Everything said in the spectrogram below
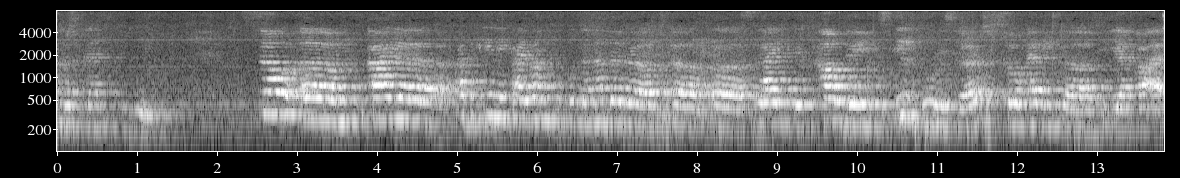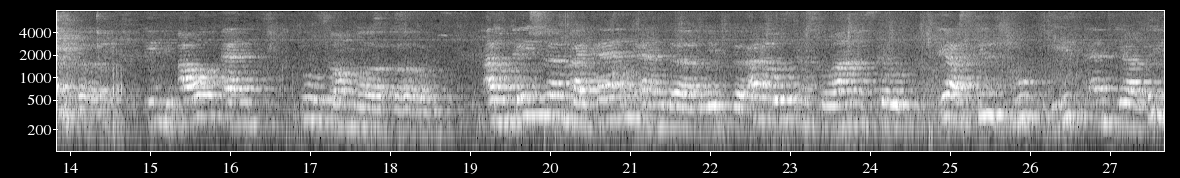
understand. So um, I, uh, at the beginning I want to put another uh, uh, uh slide with how they still do research, so having the PDF printed out and do some uh, annotation by hand and uh, with uh, arrows and so on. So they are still grouped this and they are very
